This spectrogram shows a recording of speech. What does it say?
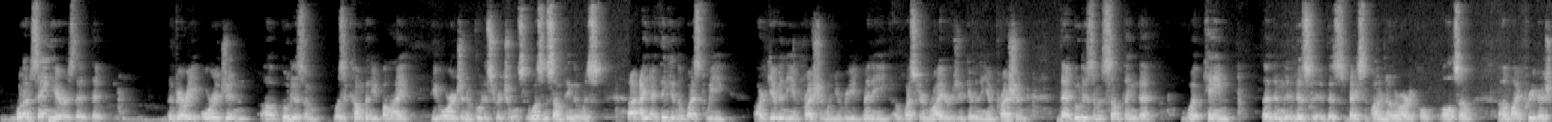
what I'm saying here is that, that the very origin of Buddhism was accompanied by the origin of Buddhist rituals. It wasn't something that was, I, I think in the West, we are given the impression, when you read many uh, Western writers, you're given the impression that Buddhism is something that what came, Uh, and this, this is based upon another article also uh, by Prebish,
